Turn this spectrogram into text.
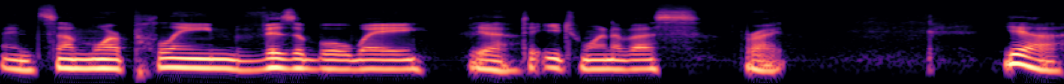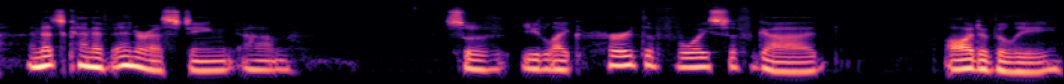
in some more plain, visible way yeah. to each one of us? Right. Yeah, and that's kind of interesting. Um, so if you like heard the voice of God audibly,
